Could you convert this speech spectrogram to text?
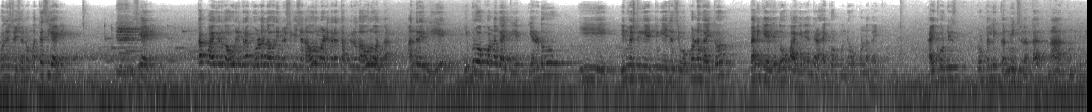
ಪೊಲೀಸ್ ಸ್ಟೇಷನು ಮತ್ತು C I D C I D ತಪ್ಪಾಗಿರೋದು ಅವರಿದ್ರೆ ಗೋಲ್ಡನ್ ಅವರ್ ಇನ್ವೆಸ್ಟಿಗೇಷನ್ ಅವರು ಮಾಡಿದರೆ ತಪ್ಪಿರೋದು ಅವರು ಅಂತ. ಅಂದರೆ ಇಲ್ಲಿ ಇಬ್ಬರು ಒಪ್ಕೊಂಡಂಗಾಯ್ತು. ಎರಡೂ ಈ ಇನ್ವೆಸ್ಟಿಗೇಟಿಂಗ್ ಏಜೆನ್ಸಿ ಒಪ್ಕೊಂಡಂಗಾಯ್ತು. ತನಿಖೆಯಲ್ಲಿ ಲೋಪ ಆಗಿದೆ ಅಂತೇಳಿ ಹೈಕೋರ್ಟ್ ಮುಂದೆ ಒಪ್ಕೊಂಡಂಗಾಯ್ತು. High court is totally convinced ಅಂತ ನಾನು ಅಂದ್ಕೊಂಡಿದ್ದೀನಿ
